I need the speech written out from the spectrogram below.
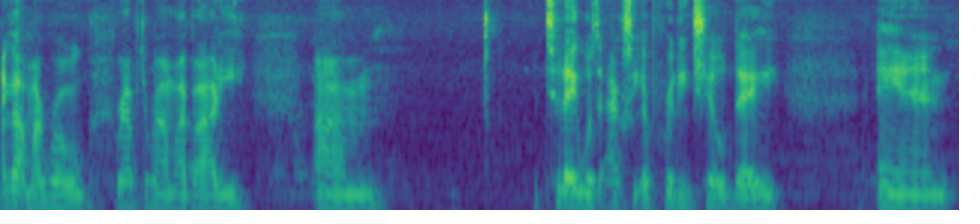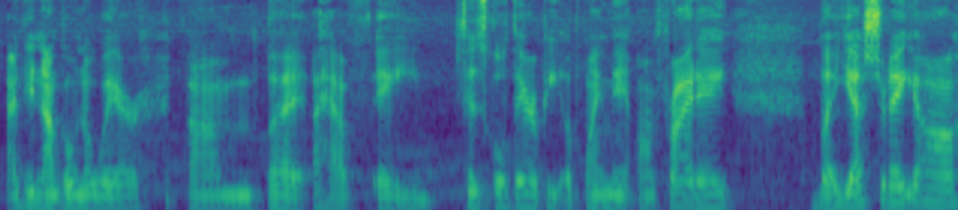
I got my robe wrapped around my body. Um, today was actually a pretty chill day and I did not go nowhere. Um, but I have a physical therapy appointment on Friday. But yesterday, y'all,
